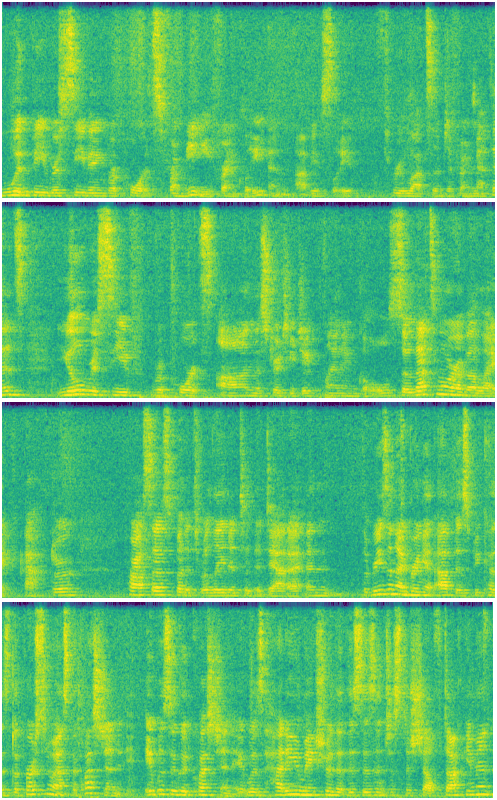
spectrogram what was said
would be receiving reports from me, frankly, and obviously through lots of different methods. You'll receive reports on the strategic planning goals, so that's more of a like after process, but it's related to the data. And the reason I bring it up is because the person who asked the question, it was a good question. It was, how do you make sure that this isn't just a shelf document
